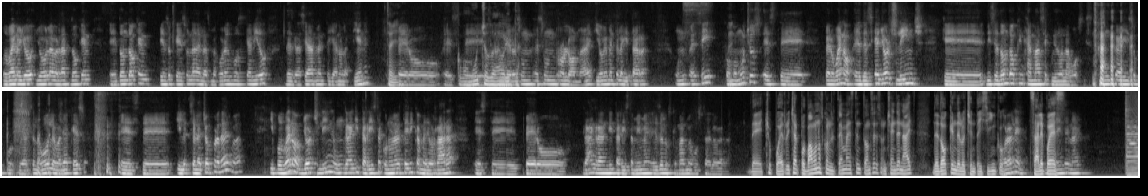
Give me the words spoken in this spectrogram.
pues bueno, yo, yo la verdad, Dokken, eh, Don Dokken, pienso que es una de las mejores voces que ha habido, desgraciadamente ya no la tiene, Sí. pero este, Como muchos, ¿verdad? pero Ahorita. es un es un rolón ¿verdad? y obviamente la guitarra un, eh, sí como muchos este pero bueno eh, decía George Lynch que dice Don Dokken jamás se cuidó la voz nunca hizo por cuidarse la voz le valía queso este y le- se la echó a perder ¿verdad? y pues bueno George Lynch un gran guitarrista con una técnica medio rara este pero gran gran guitarrista a mí me, es de los que más me gusta la verdad De hecho, pues, Richard, pues vámonos con el tema este entonces, Unchained the Night, de Dokken del 85. órale Sale pues. Sunday night.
